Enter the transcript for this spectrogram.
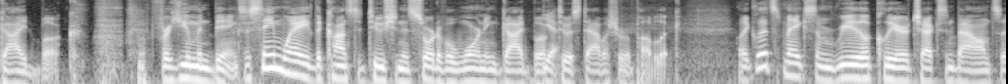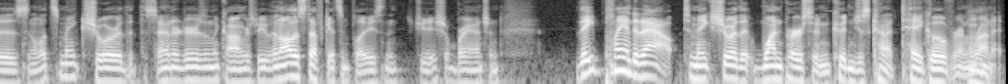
guidebook for human beings, the same way the Constitution is sort of a warning guidebook Yeah. to establish a republic? Like, let's make some real clear checks and balances, and let's make sure that the senators and the congresspeople and all this stuff gets in place, and the judicial branch, and they planned it out to make sure that one person couldn't just kind of take over and mm. run it.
